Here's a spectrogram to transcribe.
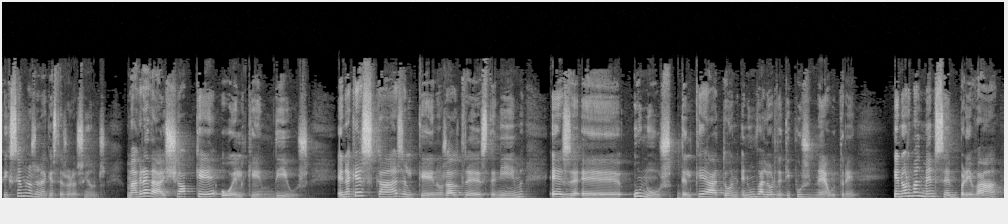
Fixem-nos en aquestes oracions. M'agrada això que o el que em dius. En aquest cas, el que nosaltres tenim és eh, un ús del que àton en un valor de tipus neutre, que normalment sempre va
